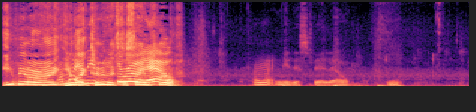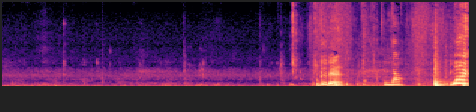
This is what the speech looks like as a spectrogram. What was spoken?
You be all right. I You like tuna? to It's the same it stuff. I might need to spit it out. It's good, it? No, What?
